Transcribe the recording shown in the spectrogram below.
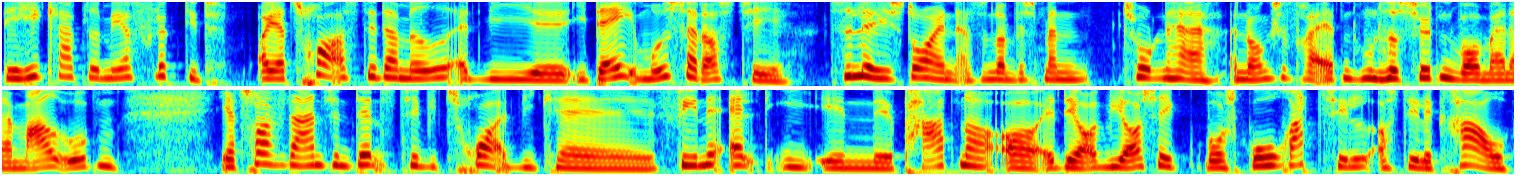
det er helt klart blevet mere flygtigt. Og jeg tror også det der med, at vi øh, i dag, modsat også til tidligere historien, altså når hvis man tog den her annonce fra 1817, hvor man er meget åben, jeg tror, at der er en tendens til, at vi tror, at vi kan finde alt i en øh, partner, og at det, og vi også er vores gode ret til at stille krav.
